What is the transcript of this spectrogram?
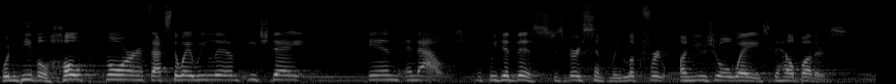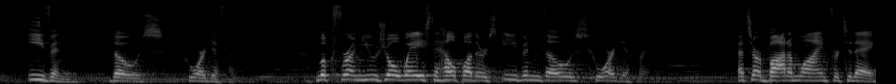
Wouldn't people hope more if that's the way we lived each day in and out? If we did this, just very simply, look for unusual ways to help others, even those who are different. Look for unusual ways to help others, even those who are different. That's our bottom line for today.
